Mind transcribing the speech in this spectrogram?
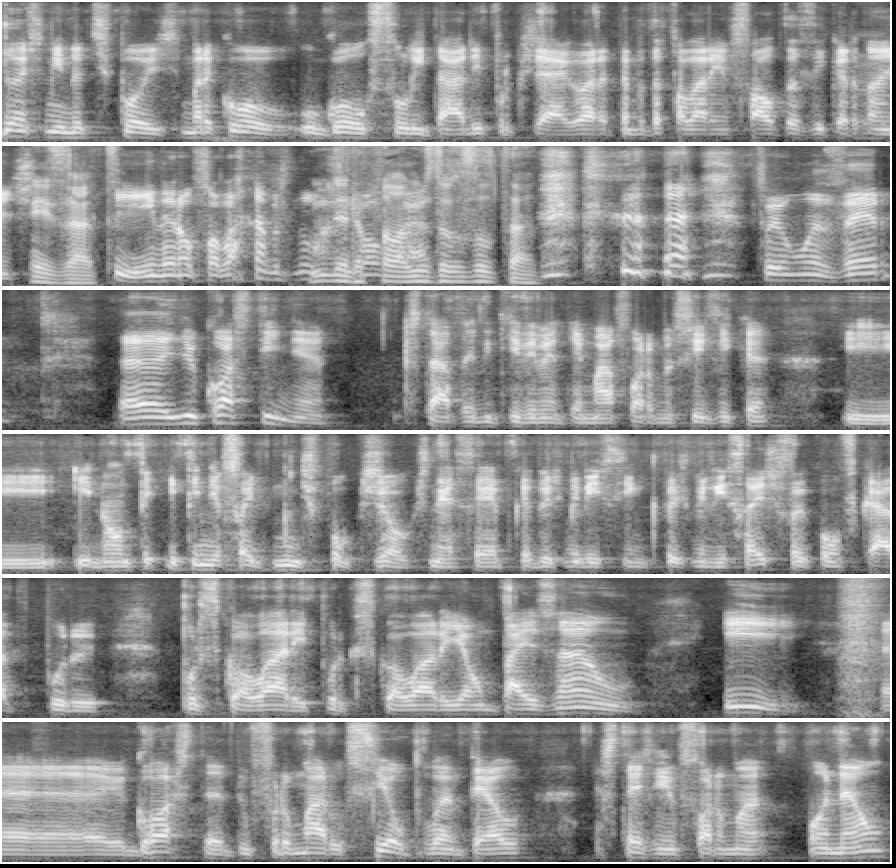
dois minutos depois marcou o gol solitário, porque já agora estamos a falar em faltas e cartões. Exato. E ainda não falámos no Ainda não falámos do resultado. Foi 1 a 0. Uh, e o Costinha, que estava nitidamente em má forma física e, e, não e tinha feito muitos poucos jogos nessa época, 2005, 2006, foi convocado por, por Scolari, porque Scolari é um paisão e uh, gosta de formar o seu plantel, esteja em forma ou não,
